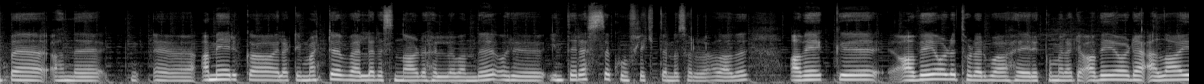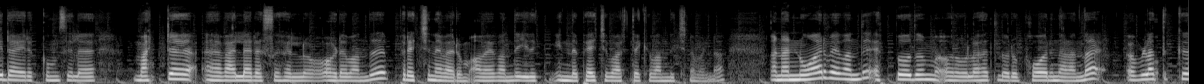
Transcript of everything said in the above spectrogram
அப்போ அந்த அமெரிக்கா இல்லாட்டி மற்ற வல்லரசு நாடுகளில் வந்து ஒரு இன்ட்ரெஸ்ட் கொன்ஃப்ளிக்ட்னு சொல்லலாம் அதாவது அவைக்கு அவையோட தொடர்பாக இருக்கும் இல்லாட்டி அவையோட அலாய்டாக இருக்கும் சில மற்ற வல்லரசுகளோட வந்து பிரச்சனை வரும் அவை வந்து இது இந்த பேச்சுவார்த்தைக்கு வந்துச்சுன்னா வேண்டாம் ஆனால் நோர்வே வந்து எப்போதும் ஒரு உலகத்தில் ஒரு போர் நடந்தால் எவ்வளோத்துக்கு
